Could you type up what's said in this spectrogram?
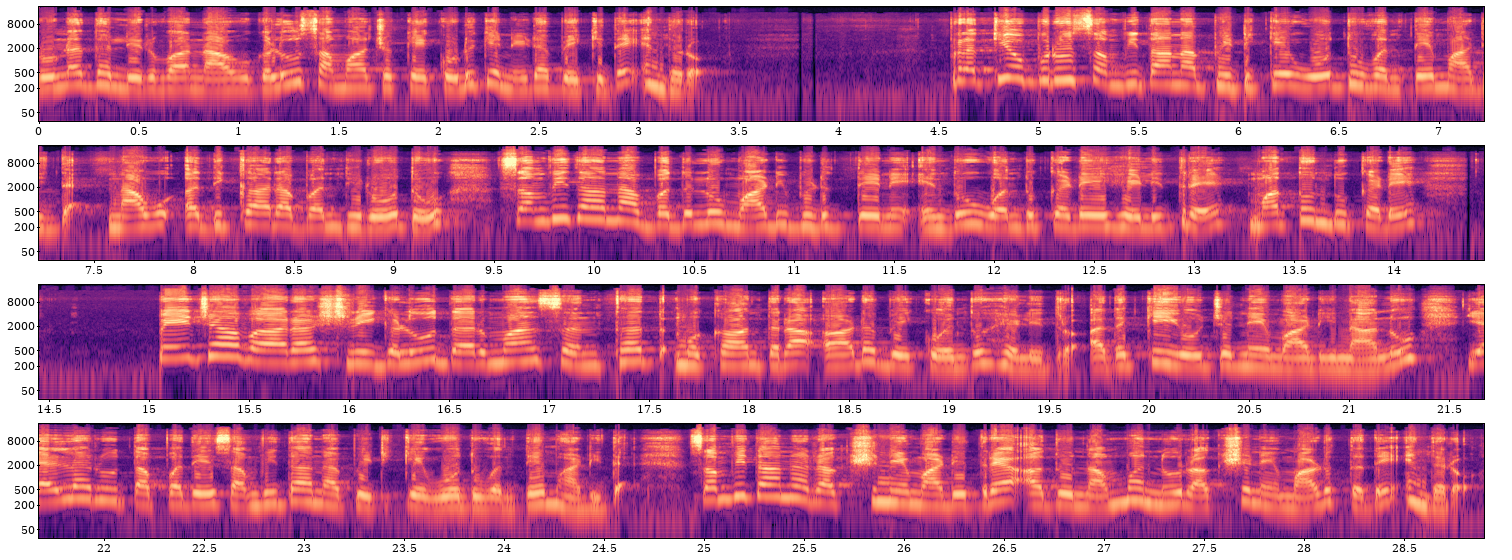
ಋಣದಲ್ಲಿರುವ ನಾವುಗಳು ಸಮಾಜಕ್ಕೆ ಕೊಡುಗೆ ನೀಡಬೇಕಿದೆ ಎಂದರು. ಪ್ರತಿಯೊಬ್ಬರೂ ಸಂವಿಧಾನ ಪೀಠಕ್ಕೆ ಓದುವಂತೆ ಮಾಡಿದೆ. ನಾವು ಅಧಿಕಾರ ಬಂದಿರೋದು ಸಂವಿಧಾನ ಬದಲು ಮಾಡಿಬಿಡುತ್ತೇನೆ ಎಂದು ಒಂದು ಕಡೆ ಹೇಳಿದ್ರೆ ಮತ್ತೊಂದು ಕಡೆ ಪೇಜಾವಾರ ಶ್ರೀಗಳು ಧರ್ಮ ಸಂಥತ್ ಮುಖಾಂತರ ಆಡಬೇಕು ಎಂದು ಹೇಳಿದರು. ಅದಕ್ಕೆ ಯೋಜನೆ ಮಾಡಿ ನಾನು ಎಲ್ಲರೂ ತಪ್ಪದೆ ಸಂವಿಧಾನ ಪೀಠಕ್ಕೆ ಓದುವಂತೆ ಮಾಡಿದೆ. ಸಂವಿಧಾನ ರಕ್ಷಣೆ ಮಾಡಿದ್ರೆ ಅದು ನಮ್ಮನ್ನು ರಕ್ಷಣೆ ಮಾಡುತ್ತದೆ ಎಂದರು.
